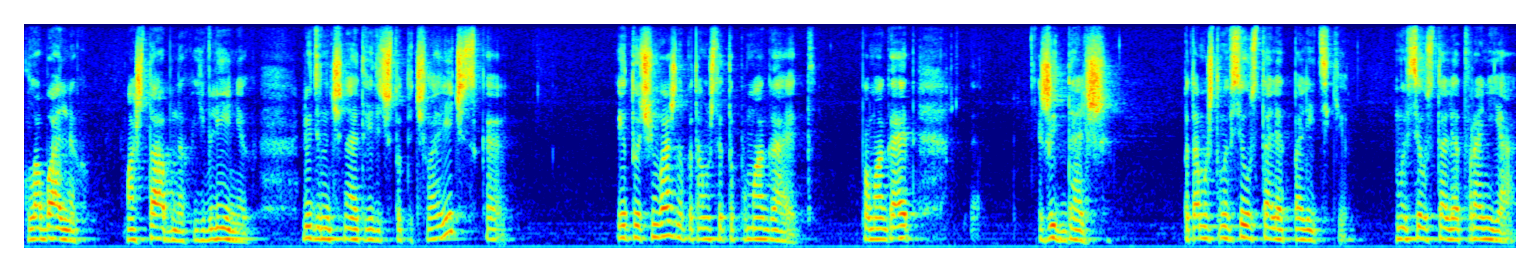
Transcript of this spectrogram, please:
глобальных, масштабных явлениях люди начинают видеть что-то человеческое, и это очень важно, потому что это помогает. Помогает жить дальше. Потому что мы все устали от политики, мы все устали от вранья.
